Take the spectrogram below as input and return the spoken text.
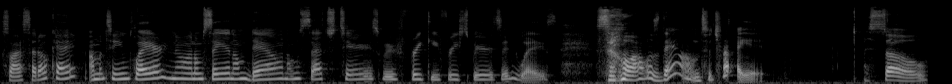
So I said, okay, I'm a team player. You know what I'm saying? I'm down. I'm a Sagittarius. We're freaky free spirits, anyways. So I was down to try it. So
